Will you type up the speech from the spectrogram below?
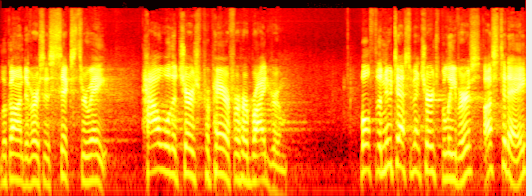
Look on to verses 6 through 8. How will the church prepare for her bridegroom? Both the New Testament church believers, us today,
